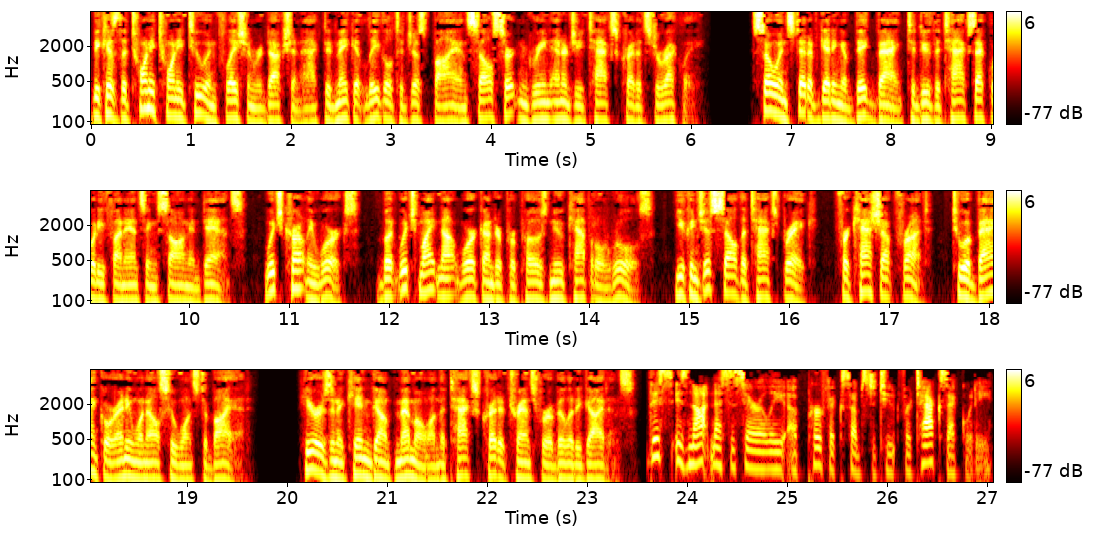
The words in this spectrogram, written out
because the 2022 Inflation Reduction Act did make it legal to just buy and sell certain green energy tax credits directly. So instead of getting a big bank to do the tax equity financing song and dance, which currently works, but which might not work under proposed new capital rules, you can just sell the tax break, for cash up front, to a bank or anyone else who wants to buy it. Here is an Akin Gump memo on the tax credit transferability guidance. This is not necessarily a perfect substitute for tax equity,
